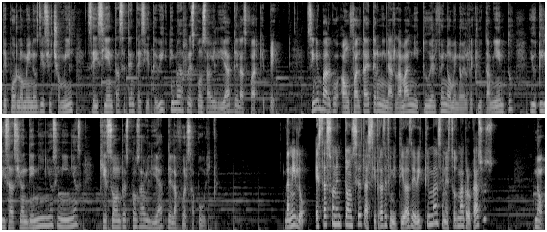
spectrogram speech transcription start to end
de por lo menos 18.677 víctimas responsabilidad de las FARC-EP sin embargo, aún falta determinar la magnitud del fenómeno del reclutamiento y utilización de niños y niñas que son responsabilidad de la fuerza pública. Danilo, ¿estas son entonces las cifras definitivas de víctimas en estos macrocasos? No,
